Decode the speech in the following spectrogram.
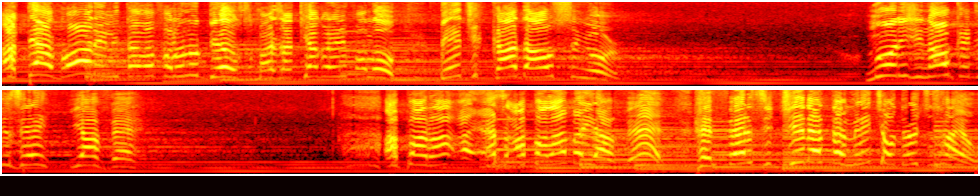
Até agora ele estava falando Deus, mas aqui agora ele falou dedicada ao Senhor. No original quer dizer Yahvé. A, para, essa, a palavra Yahvé refere-se diretamente ao Deus de Israel.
